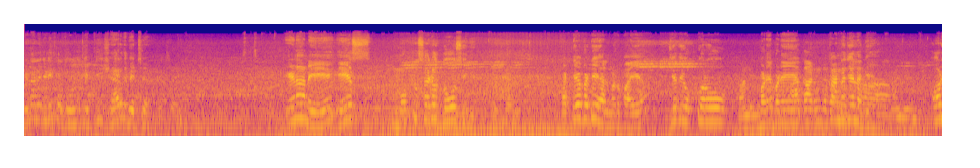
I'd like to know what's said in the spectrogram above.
ਇਹਨਾਂ ਨੇ ਜਿਹੜੀ ਕਰਤੂਤ ਕੀਤੀ ਸ਼ਹਿਰ ਦੇ ਵਿੱਚ ਇਹਨਾਂ ਨੇ ਇਸ ਮੋਟਰਸਾਈਕਲ ਦੋ ਸੀਗੇ। ਵੱਡੇ ਵੱਡੇ ਹੈਲਮਟ ਪਾਏ ਆ ਜਿਹਦੇ ਉੱਪਰ ਉਹ। ਬੜੇ ਬੜੇ ਕੰਨ ਜੇ ਲੱਗੇ। ਆ। ਹਾਂਜੀ ਔਰ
